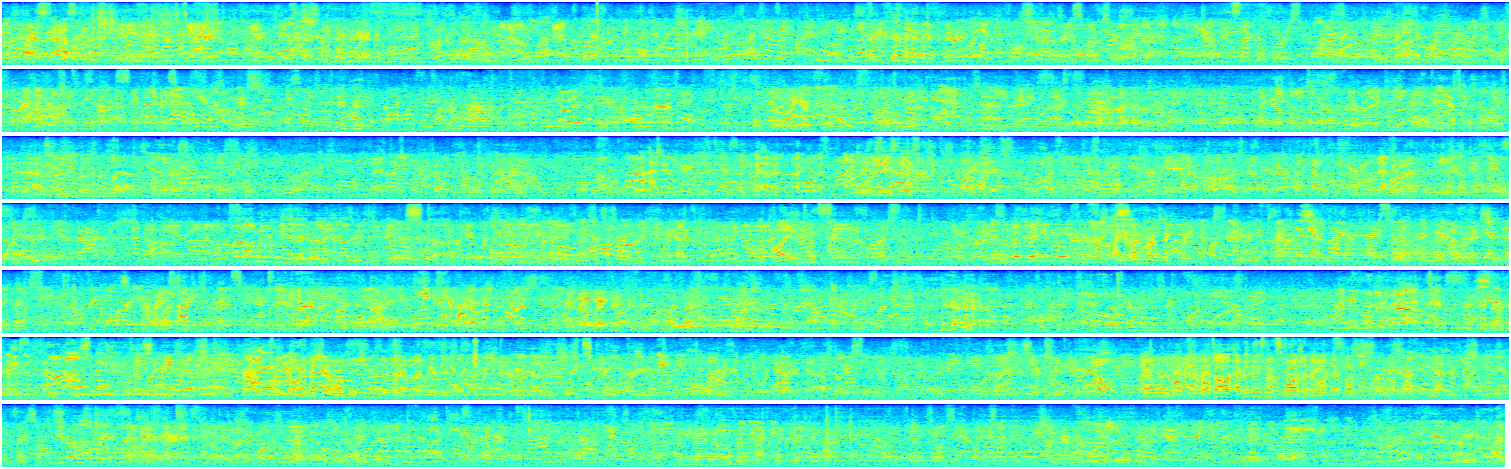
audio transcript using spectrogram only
he's our assassin in chief and and business corporate. You know, and well, that's because they have a very wonderful celebrity spokesman. You know, it's like the worst. I read it on here. It's like, I don't know what happened with Go over here, but uh, meeting out and then has to like I don't know, technological. Well, continuing. Well, it's not just United States that. elected No, it's not just that. Germany got opposed after after That's right. they wanted to get back stuff, you know. Well, I mean, we had 9/11. They were, they were willing to go along with, you know, an insane person. But, but you know, if you, I want to talk to the Green Party. I'm gonna get my, my stuff in here, I'm gonna get the receipt for the Green Party, I'm gonna try to convince you to hear in the parking lot. Thank you. one of the portraits I mean, look at all this. It's all amazing. I'm going to the gym. I'll meet you guys at the gym. Maybe there's like. when the blitzkrieg came They did tons of about trucks that were driving. They did. Is there two? well, It's, it's all everything's in the small gym. They want the closest one. Was I in? I you know the story. And I think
